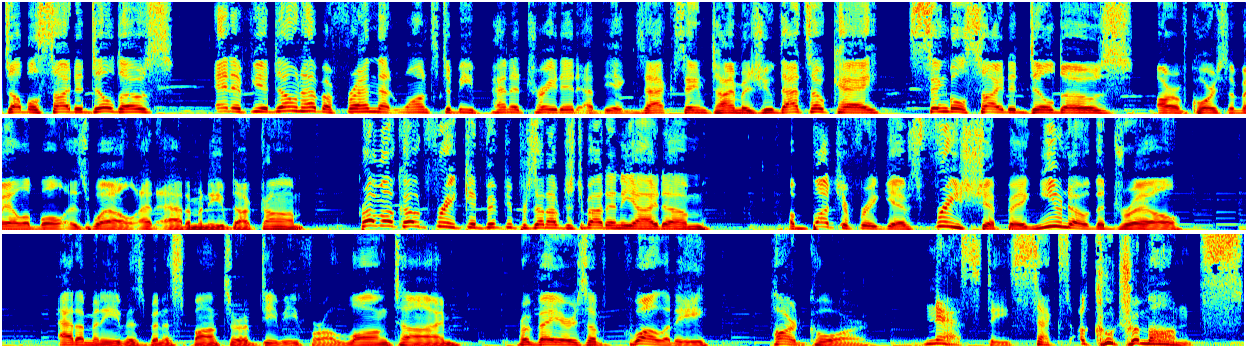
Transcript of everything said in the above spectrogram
double sided dildos. And if you don't have a friend that wants to be penetrated at the exact same time as you, that's okay. Single sided dildos are, of course, available as well at adamandeve.com. Promo code FREAK, get 50% off just about any item. A bunch of free gifts, free shipping. You know the drill. Adam and Eve has been a sponsor of DV for a long time. Purveyors of quality, hardcore, nasty sex accoutrements.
